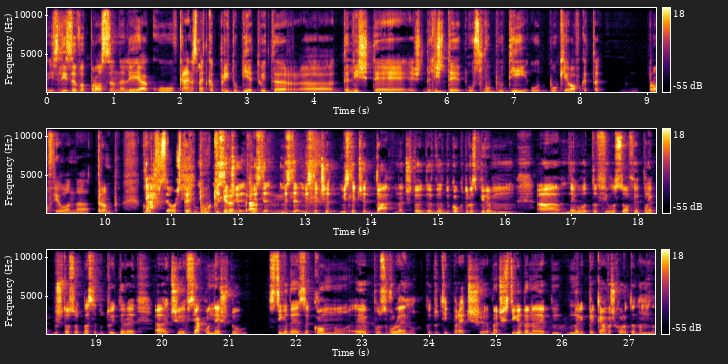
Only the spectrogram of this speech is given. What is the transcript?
излиза въпроса, нали, ако в крайна сметка придобие Twitter, дали, ще, дали ще освободи от блокировката профила на Тръмп, който да. все още е блокиран. Мисля, че, мисля, мисля, мисля, че, мисля, че да. Значи, той, доколкото разбирам а, неговата философия, поне що се отнася до Twitter, е, а, че всяко нещо, стига да е законно, е позволено като ти преч. Значи стига да не нали, приканваш хората на, на,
